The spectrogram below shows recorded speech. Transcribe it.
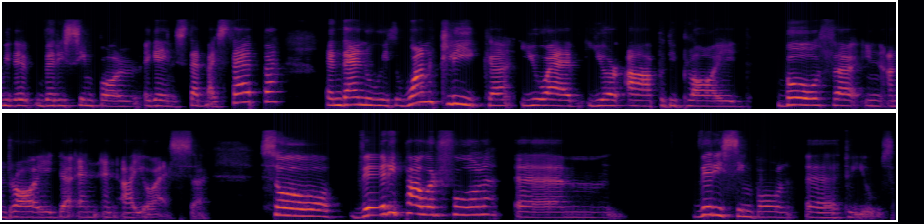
with a very simple again step by step and then with one click, uh, you have your app deployed both uh, in Android and, and iOS. So very powerful, um, very simple uh, to use.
